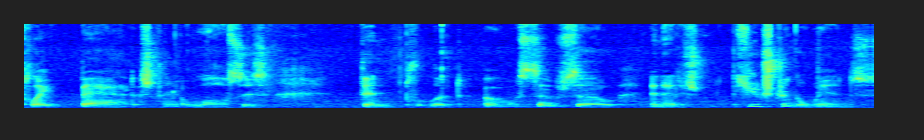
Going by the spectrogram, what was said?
played bad, had a string of losses, then looked oh so so, and had a huge string of wins.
